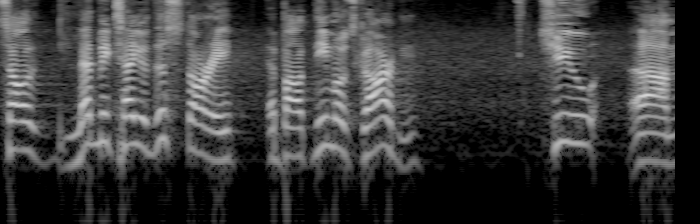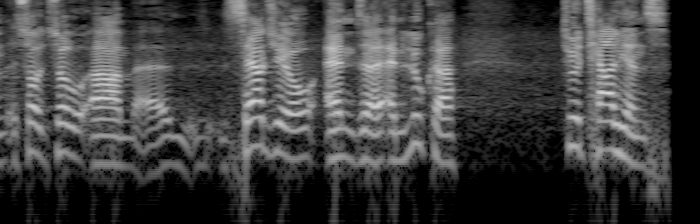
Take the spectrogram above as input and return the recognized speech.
So let me tell you this story about Nemo's Garden. Two, um, so, so um, uh, Sergio and, uh, and Luca, two Italians,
